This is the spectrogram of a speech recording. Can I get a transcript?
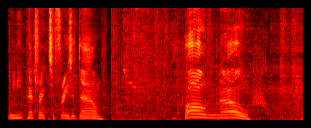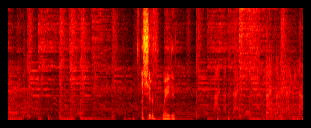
We need Patrick to freeze it down. Oh no. I should have waited. 998, 999,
